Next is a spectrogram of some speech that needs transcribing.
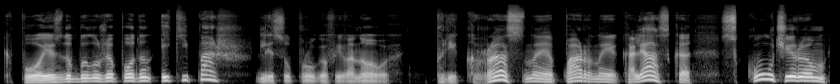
К поезду был уже подан экипаж для супругов Ивановых. Прекрасная парная коляска с кучером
